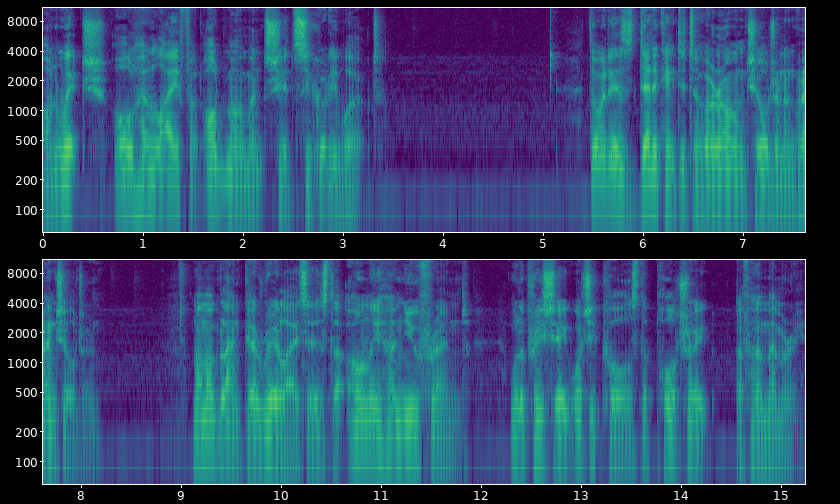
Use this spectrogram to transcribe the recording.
on which all her life at odd moments she had secretly worked. Though it is dedicated to her own children and grandchildren, Mama Blanca realizes that only her new friend will appreciate what she calls the portrait of her memory.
